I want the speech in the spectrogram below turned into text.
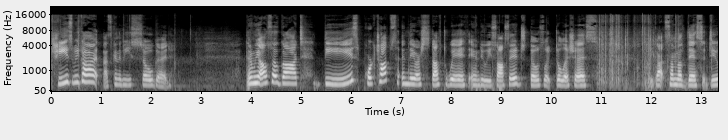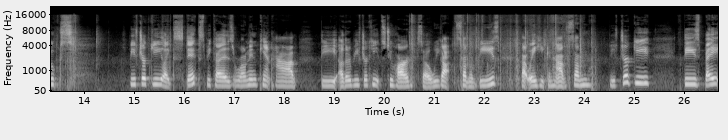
cheese we got. That's going to be so good. Then we also got these pork chops, and they are stuffed with andouille sausage. Those look delicious. We got some of this Duke's beef jerky, like sticks, because Ronan can't have the other beef jerky. It's too hard. So we got some of these. That way he can have some beef jerky. These ba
